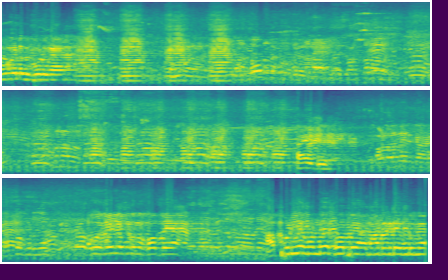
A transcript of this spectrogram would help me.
உங்களுக்கு போடுங்க. ரைட்டு அப்படியே கொண்டே கோப்பையா மாட்டுக்கிட்டே கொடுங்க.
